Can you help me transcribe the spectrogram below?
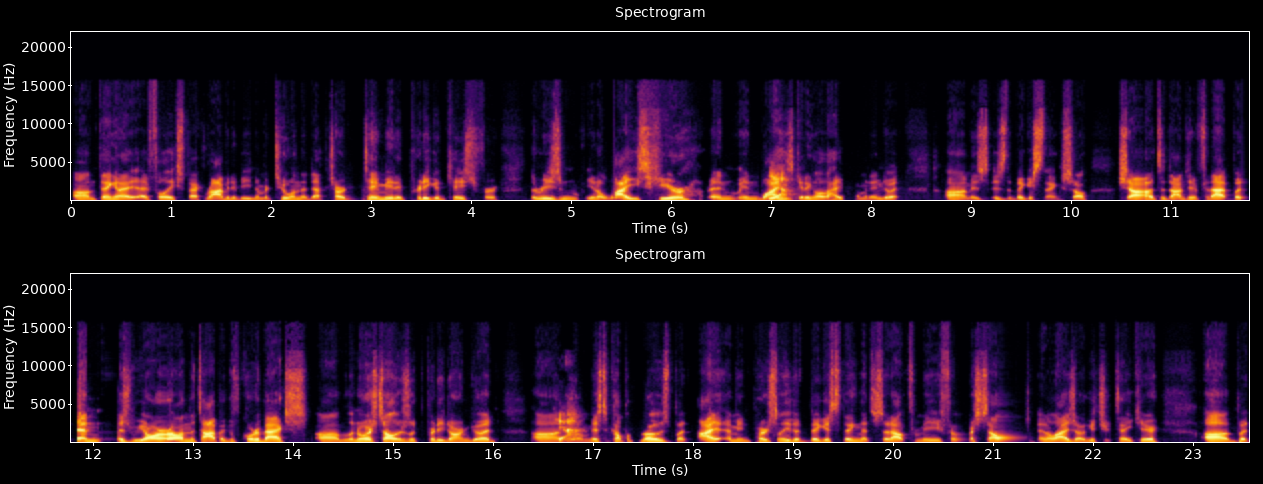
um, thing, and I, I, fully expect Robbie to be number two on the depth chart, Tay made a pretty good case for the reason you know why he's here and, and why yeah. he's getting all the hype coming into it. Um, is is the biggest thing. So shout out to Dante for that. But then, as we are on the topic of quarterbacks, um, LaNorris Sellers looked pretty darn good. Uh, yeah. you know, missed a couple throws, but I, I mean, personally, the biggest thing that stood out for me for myself and Elijah, I'll get your take here. Uh, but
